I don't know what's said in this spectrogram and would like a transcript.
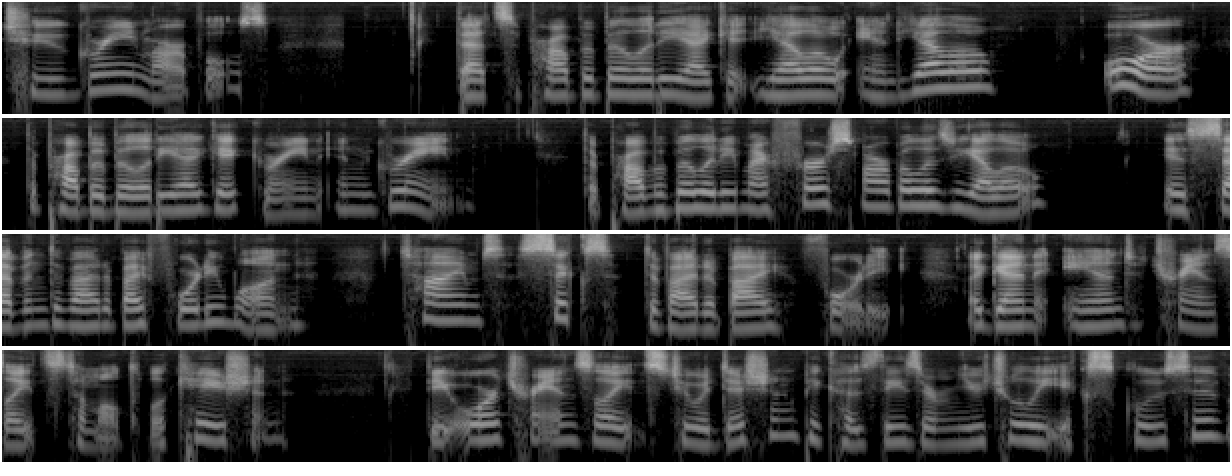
two green marbles? That's the probability I get yellow and yellow, or the probability I get green and green. The probability my first marble is yellow is 7 divided by 41 times 6 divided by 40. Again, and translates to multiplication. The OR translates to addition because these are mutually exclusive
